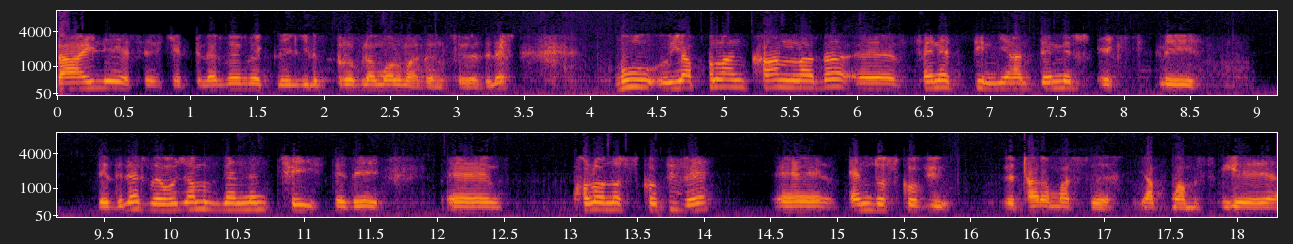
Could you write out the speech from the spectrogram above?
dahiliyeye sevk ettiler. Böbrekle ilgili bir problem olmadığını söylediler. Bu yapılan kanlarda e, fenettin yani demir eksikliği dediler ve hocamız benden şey istedi e, kolonoskopi ve e, endoskopi taraması yapmamız. E,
